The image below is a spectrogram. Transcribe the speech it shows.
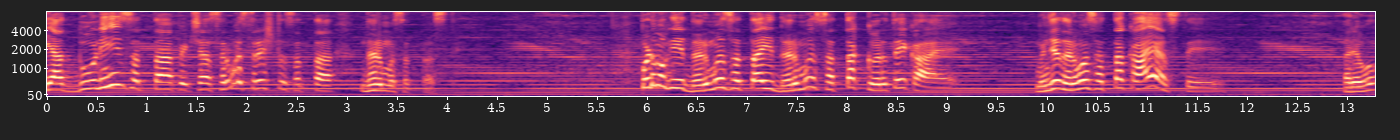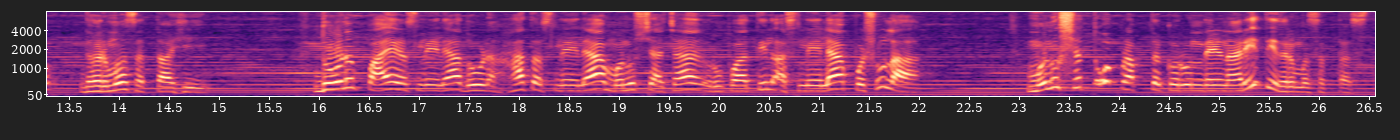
या दोन्ही सत्तापेक्षा सर्वश्रेष्ठ सत्ता धर्मसत्ता असते. पण मग ही धर्मसत्ता ही धर्मसत्ता करते काय? म्हणजे धर्मसत्ता काय असते? अरे हो धर्मसत्ता ही. दोन पाय असलेल्या दोन हात असलेल्या मनुष्याच्या रूपातील असलेल्या पशुला मनुष्यत्व प्राप्त करून देणारी ती धर्मसत्ता असते.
